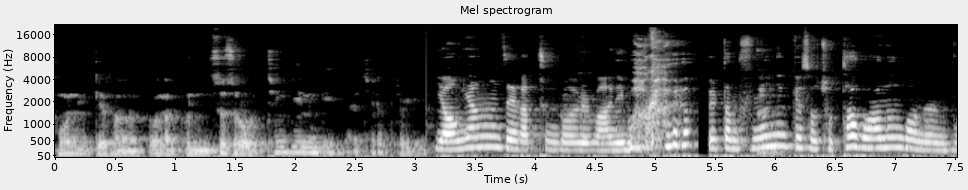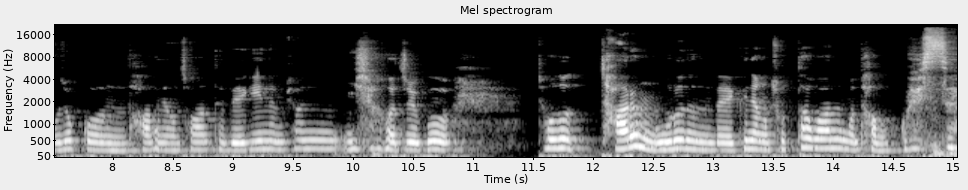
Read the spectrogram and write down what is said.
부모님께서는 또는 본인 스스로 챙기는 게 있나요? 체력적인. 영양제 같은 거를 많이 먹어요. 일단 부모님께서 좋다고 하는 거는 무조건 다 그냥 저한테 먹이는 편이셔가지고 저도 잘은 모르는데 그냥 좋다고 하는 건 다 먹고 있어요.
